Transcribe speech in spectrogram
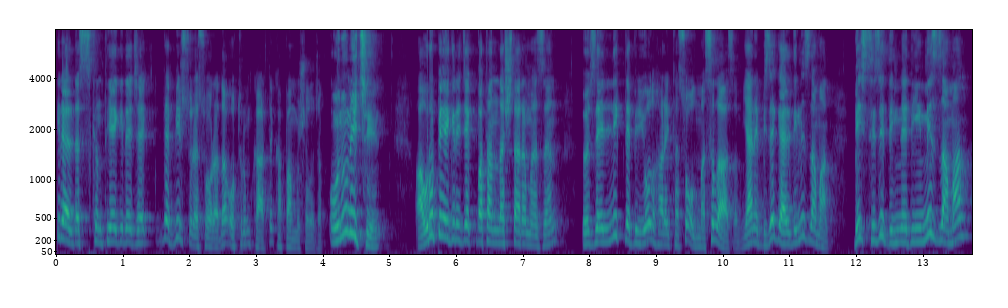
ileride sıkıntıya gidecek ve bir süre sonra da oturum kartı kapanmış olacak. Onun için Avrupa'ya girecek vatandaşlarımızın özellikle bir yol haritası olması lazım. Yani bize geldiğiniz zaman biz sizi dinlediğimiz zaman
